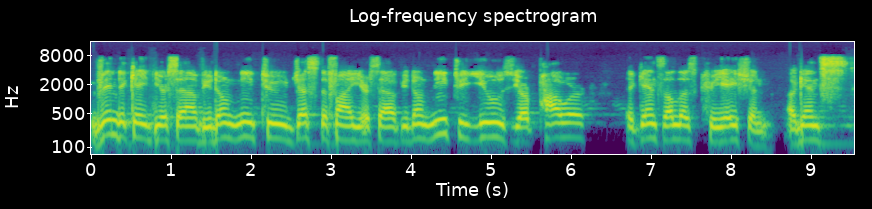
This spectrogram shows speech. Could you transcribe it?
vindicate yourself, you don't need to justify yourself, you don't need to use your power against Allah's creation, against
